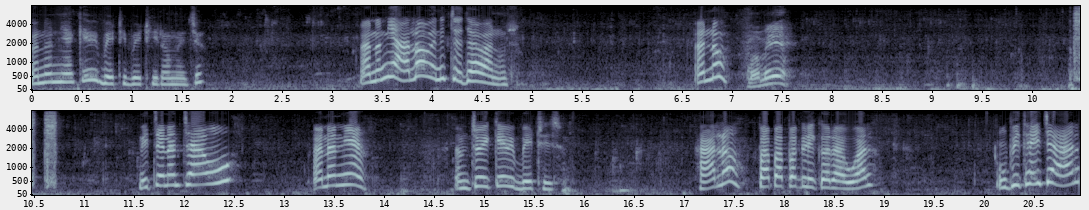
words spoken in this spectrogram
અનન્યા કેવી બેઠી બેઠી રમે છે? અનન્યા હાલો હવે નીચે જવાનું છે. અનુ? મમ્મી? નીચે ન જાવું અનન્યા? આમ જોઈ કેવી બેઠી છું. હાલો પાપા પગલી કરાવું હાલ. ઊભી થઈ જા હાલ.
